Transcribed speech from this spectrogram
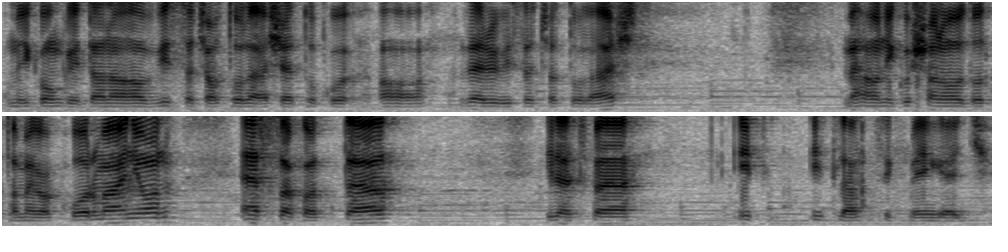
ami konkrétan a visszacsatolását, az erővisszacsatolást mechanikusan oldotta meg a kormányon. Ez szakadt el, illetve itt, itt látszik még egy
